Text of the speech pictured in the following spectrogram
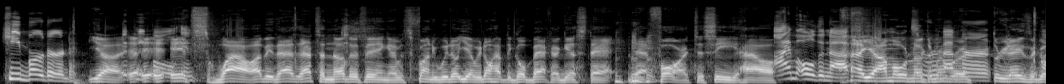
he murdered. Yeah, it, it's in- wow. I mean, that, that's another thing. It was funny. We don't. Yeah, we don't have to go back. I guess that that far to see how. I'm old enough. yeah, I'm old enough to, to remember, remember, three days ago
